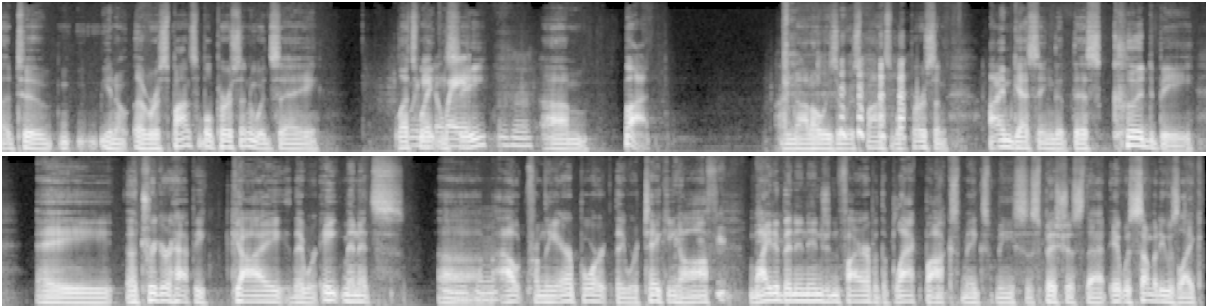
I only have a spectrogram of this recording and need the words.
uh, to you know a responsible person would say, let's We wait and wait." see. Um, but I'm not always a responsible person. I'm guessing that this could be a, a trigger happy guy. They were eight minutes um, out from the airport. They were taking off. Might have been an engine fire, but the black box makes me suspicious that it was somebody who was like,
